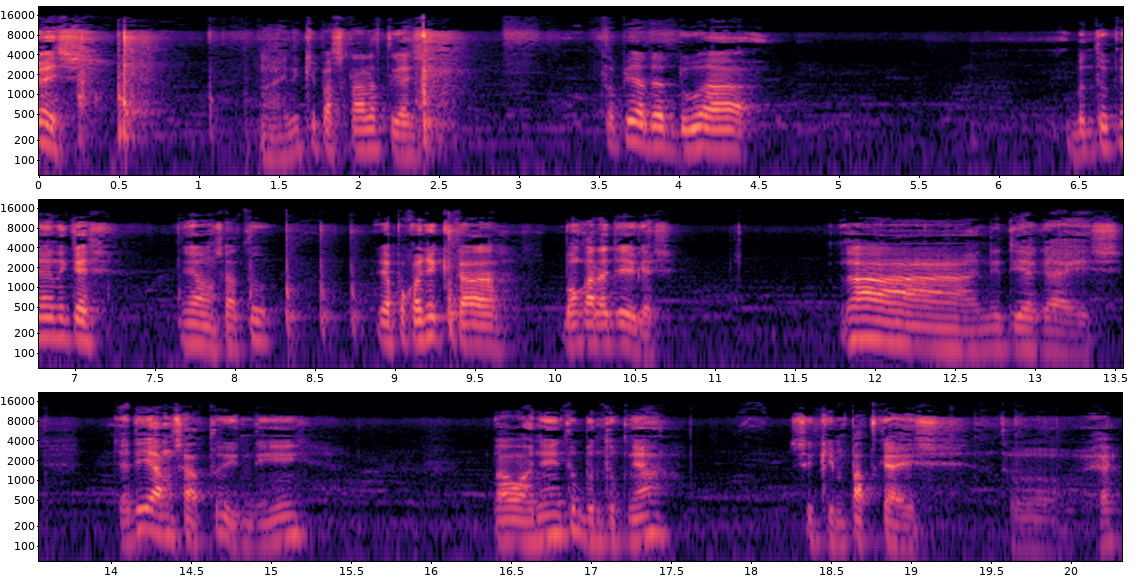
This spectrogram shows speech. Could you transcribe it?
guys. Nah ini kipas lalat guys. Tapi ada dua bentuknya nih guys. Yang satu. Ya pokoknya kita bongkar aja ya guys. Nah ini dia guys. Jadi yang satu ini bawahnya itu bentuknya segi empat guys. Tuh ya.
